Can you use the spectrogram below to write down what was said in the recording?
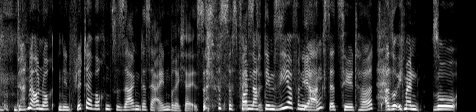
dann auch noch in den Flitterwochen zu sagen, dass er Einbrecher ist. Das ist das Vor allem nachdem sie ja von ihrer Ja. Angst erzählt hat. Also ich meine, so,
